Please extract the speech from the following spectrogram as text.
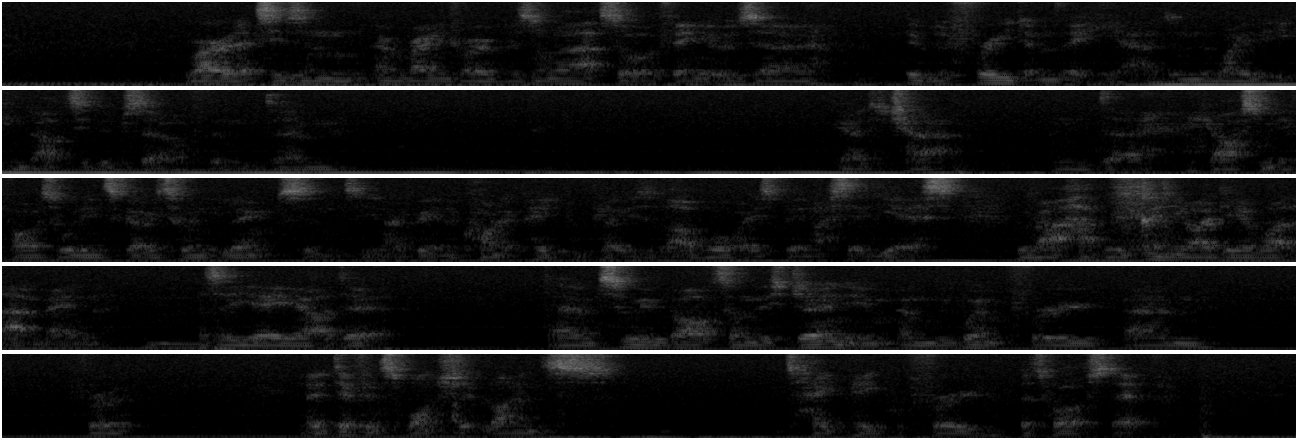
Rolexes and, and Range Rovers and all that sort of thing. It was uh, it was a freedom that he had and the way that he conducted himself. And um, we had a chat, and uh, he asked me if I was willing to go to any lengths. And you know, being a chronic people pleaser that I've always been, I said yes without having any idea what that meant. I said, yeah, yeah, I'll do it. Um, so we embarked on this journey and, we went through um, for you know, different sponsorship lines take people through a 12 step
